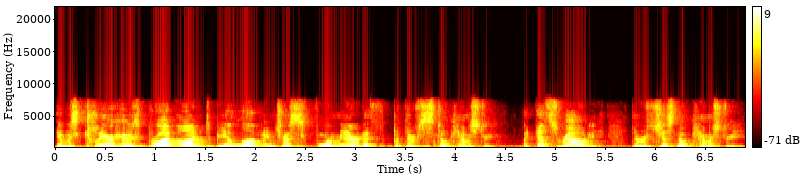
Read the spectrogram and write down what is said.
it was clear he was brought on to be a love interest for Meredith, but there was just no chemistry. Like, that's reality. There was just no chemistry.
